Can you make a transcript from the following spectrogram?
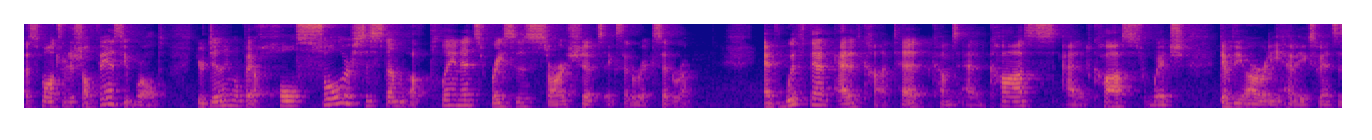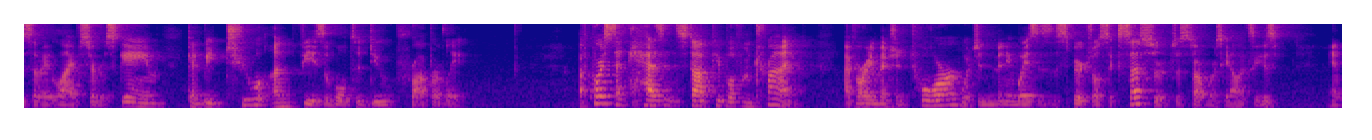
a small traditional fantasy world, you're dealing with a whole solar system of planets, races, starships, etc., etc. And with that added content comes added costs, added costs which, given the already heavy expenses of a live service game, can be too unfeasible to do properly. Of course, that hasn't stopped people from trying. I've already mentioned Tor, which in many ways is the spiritual successor to Star Wars Galaxies and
